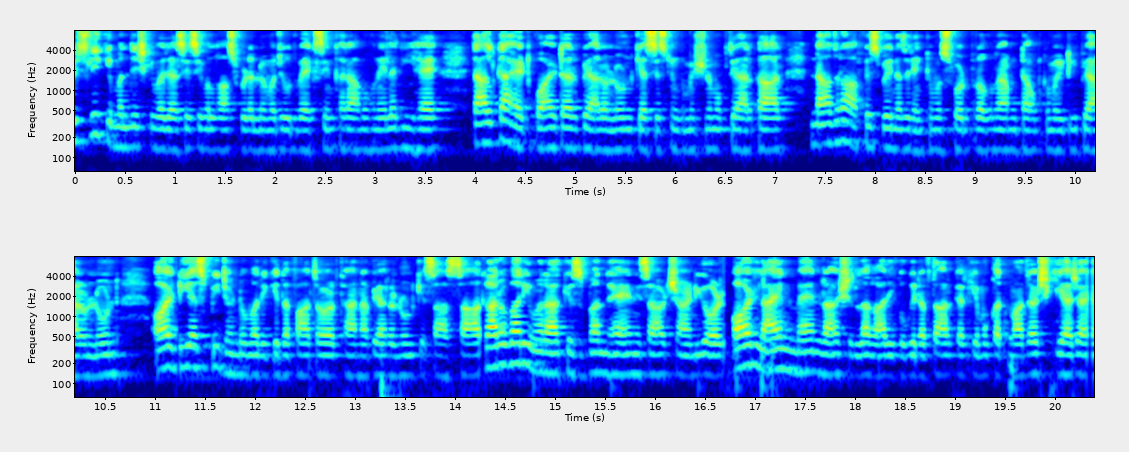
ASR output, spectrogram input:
बिजली की बंदिश की वजह से सिविल हॉस्पिटल में मौजूद वैक्सीन खराब होने लगी है। तालका हेडक्वार्टर प्यारोलूड के assistant commissioner Mukhtiarkar NADRA office Benazir income support program town committee और डी एस पी झंडूमरी के दफात और थाना प्यारोलूड के साथ साथ कारोबारी मराकज बंद हैं। निसार चांडी और, और लाइन मैन राशिद लगारी को गिरफ़्तार करके मुकदमा दर्ज किया जाए।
